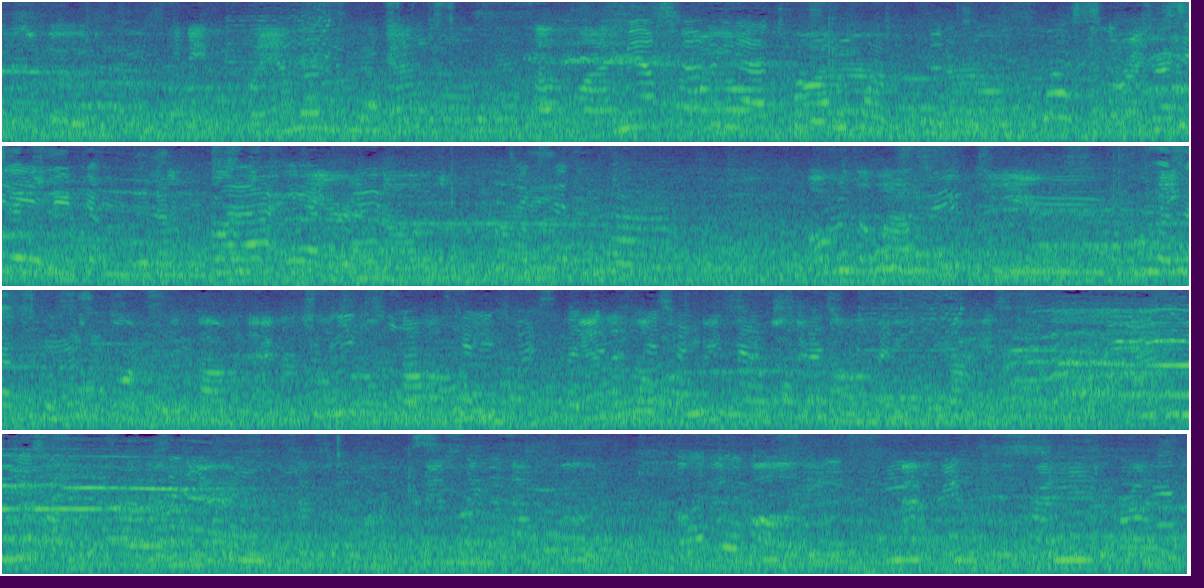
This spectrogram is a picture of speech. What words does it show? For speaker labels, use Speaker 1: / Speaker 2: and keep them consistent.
Speaker 1: produce food. You plants, sunlight, water, minerals,
Speaker 2: the right
Speaker 1: Over the last 50 years, thanks to the common agricultural policy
